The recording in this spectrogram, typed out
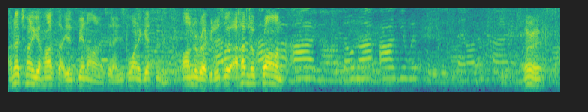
I'm not trying to get hostile. Just being honest, and I just want to get this on the record. I have no problem. Do not argue with me. Just stand on the side. All right.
